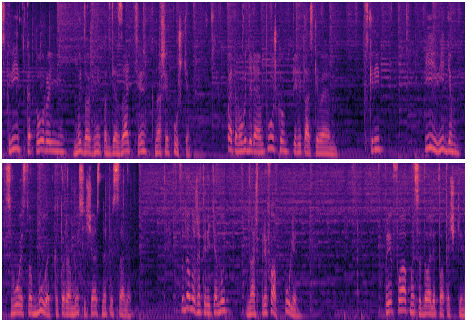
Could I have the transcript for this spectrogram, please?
Скрипт, который мы должны подвязать к нашей пушке. Поэтому выделяем пушку, перетаскиваем скрипт и видим свойство bullet, которое мы сейчас написали. Сюда нужно перетянуть наш prefab пули. Prefab мы создавали папочки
